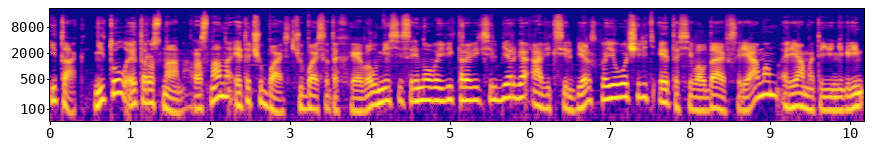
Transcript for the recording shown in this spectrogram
Итак, Нитол — это Роснана, Роснана — это Чубайс, Чубайс — это Хевел вместе с Реновой Виктора Виксельберга, а Виксельберг, в свою очередь, это Сивалдаев с Риамом, Риам — это Юнигрин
